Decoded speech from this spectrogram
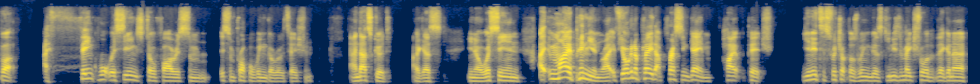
but I think what we're seeing so far is some is some proper winger rotation, and that's good, I guess. You know, we're seeing, in my opinion, right? If you're going to play that pressing game high up the pitch, you need to switch up those wingers. You need to make sure that they're going to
